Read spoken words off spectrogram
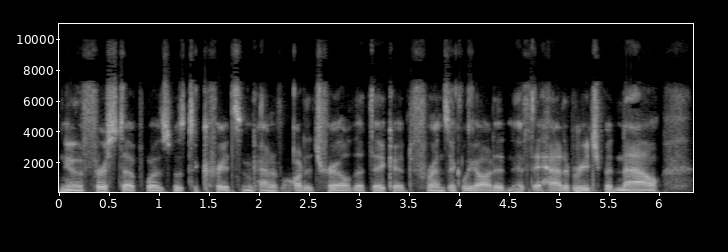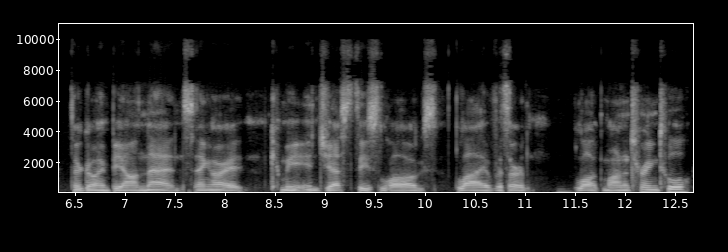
you know the first step was was to create some kind of audit trail that they could forensically audit if they had a breach. But now they're going beyond that and saying, all right, can we ingest these logs live with our log monitoring tool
